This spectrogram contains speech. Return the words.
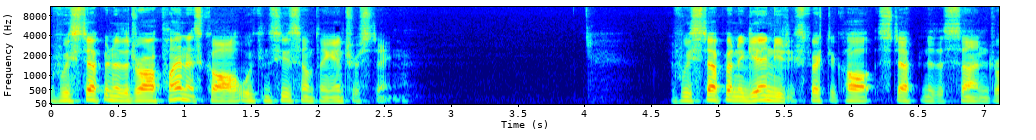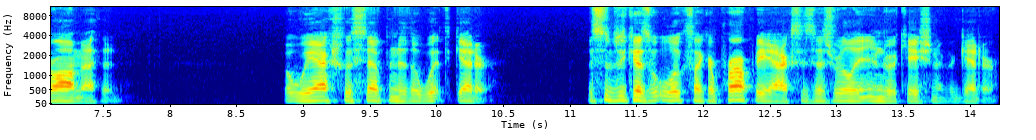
If we step into the draw planets call, we can see something interesting. If we step in again, you'd expect to call step into the sun draw method. But we actually step into the width getter. This is because what looks like a property access is really an invocation of a getter.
